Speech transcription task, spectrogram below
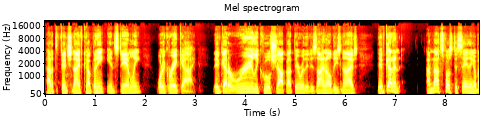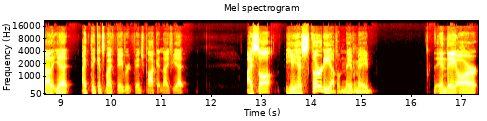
out at the Finch Knife Company in Stanley. What a great guy. They've got a really cool shop out there where they design all these knives. They've got an, I'm not supposed to say anything about it yet. I think it's my favorite Finch pocket knife yet. I saw he has 30 of them they've made. And they are,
